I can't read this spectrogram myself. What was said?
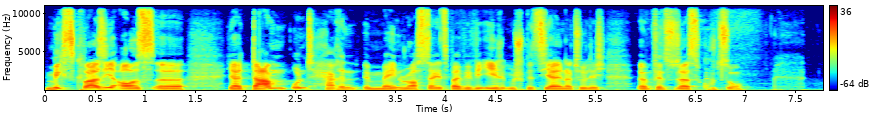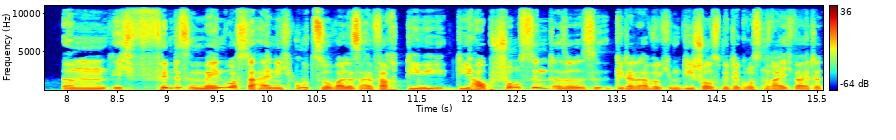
Mix quasi aus äh, ja, Damen und Herren im Main-Roster, jetzt bei WWE im Speziellen natürlich, äh, findest du das gut so? Ähm, ich finde es im Main Roster eigentlich gut so, weil es einfach die, die Hauptshows sind. Also es geht ja da wirklich um die Shows mit der größten Reichweite.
